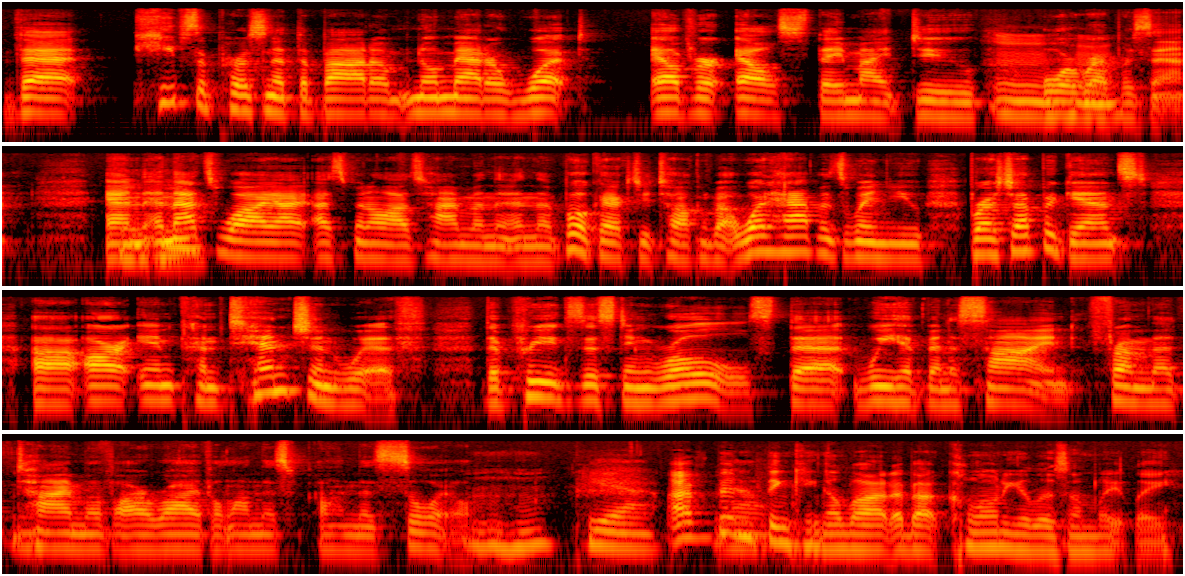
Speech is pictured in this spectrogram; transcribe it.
that keeps a person at the bottom no matter what ever else they might do mm-hmm. or represent. And, mm-hmm. and that's why I, I spent a lot of time in the, in the book actually talking about what happens when you brush up against, uh, are in contention with the pre existing roles that we have been assigned from the mm-hmm. time of our arrival on this, on this soil. Mm-hmm. Yeah. I've been yeah. thinking a lot about colonialism lately.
